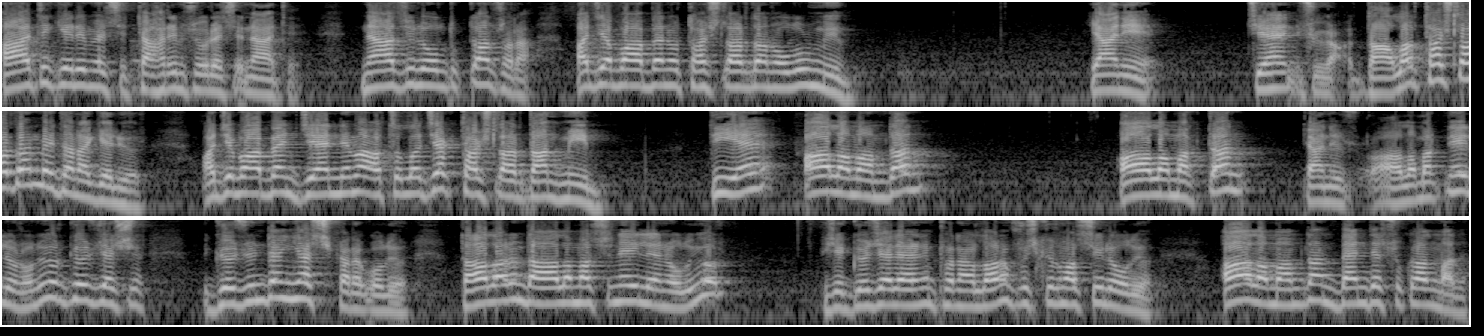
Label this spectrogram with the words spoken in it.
Ayet-i kerimesi Tahrim suresi nadi. Nazil olduktan sonra acaba ben o taşlardan olur muyum? Yani Cehen çünkü dağlar taşlardan meydana geliyor. Acaba ben cehenneme atılacak taşlardan mıyım? diye ağlamamdan ağlamaktan yani ağlamak neyle oluyor? Gözyaşı gözünden yaş çıkarak oluyor. Dağların da ağlaması neyle oluyor? İşte gözelerinin pınarların fışkırmasıyla oluyor. Ağlamamdan bende su kalmadı.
